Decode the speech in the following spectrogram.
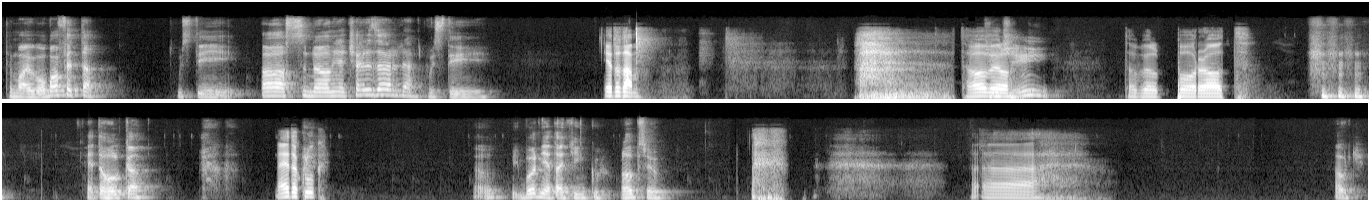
Ty mají oba feta. Hustý. A sundal mě Charizarda. Hustý. Je to tam. To byl... To byl porod. je to holka? Ne, je to kluk. No, výborně, tatínku. Blahopřeju. uh... Auč.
